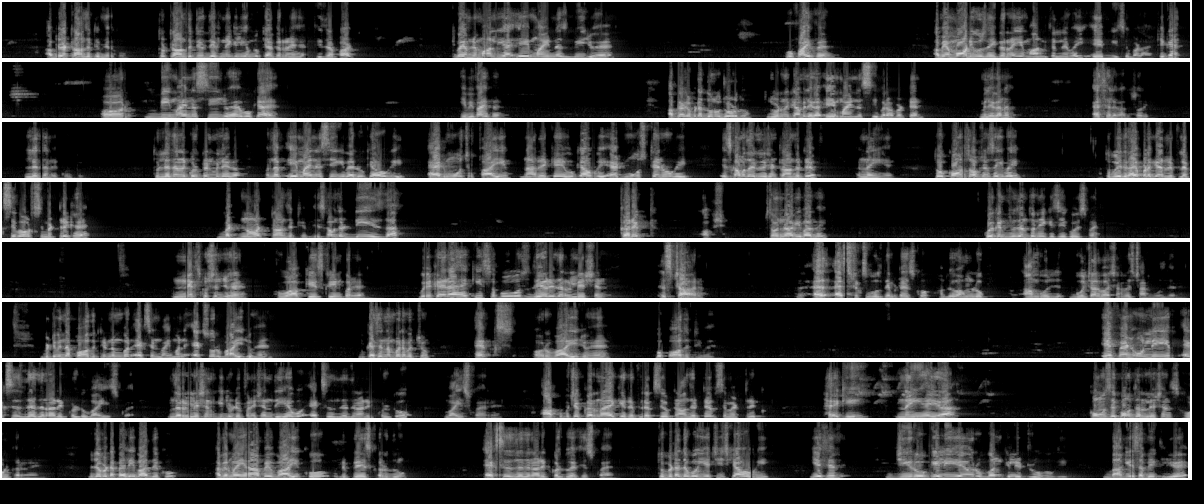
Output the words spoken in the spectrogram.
अब जरा ट्रांजिटिव देखो। तो ट्रांजिटिव देखने के लिए हम लोग क्या कर रहे हैं? तीसरा पार्ट कि भाई हमने मान लिया ए माइनस बी जो है, वो फाइव है। अब यहाँ मॉड यूज़ नहीं कर रहे हैं, ये मान के चलने भाई ए बी से बड़ा है, ठीक है? और b माइनस सी जो है, वो क्या है? ये भी फाइव है। अब क्या बेटा, दोनों जोड़ दो। जोड़ने क्या मिलेगा? ए माइनस सी बराबर टेन मिलेगा ना? ऐसे लगा दो सॉरी लेस इक्वल टू तो लेस इक्वल टेन मिलेगा। मतलब a माइनस सी की वैल्यू क्या होगी? एट मोस्ट फाइव ना रह के, वो क्या होगी एट मोस्ट टेन हो गई। इसका मतलब रिलेशन ट्रांजिटिव नहीं है। तो कौन सा ऑप्शन सही भाई? तो मुझे दिखाई पड़ गया रिफ्लेक्सिव और सिमेट्रिक है बट नॉट ट्रांजिटिव इसका मतलब D is the correct option समझ में आ गई बात भाई? कोई कंफ्यूजन तो नहीं किसी को इसमें? नेक्स्ट क्वेश्चन जो है, वो आपके स्क्रीन पर है। वो ये कह रहा है कि suppose there is a relation star asterisks बोलते हैं बेटा इसको। हम लोग हम लोग आम बोल, बोलचाल भाषा में स्टार बोल दे रहे हैं। Between the positive number x and y माने एक्स और वाई जो है, कैसे नंबर है बच्चों? एक्स और वाई जो है वो पॉजिटिव है। If and only if x is less than or equal to y square मतलब रिलेशन की जो डिफिनेशन दी है वो x is less than or equal to y square है। आपको चेक करना है कि रिफ्लेक्सिव ट्रांजिटिव सिमेट्रिक है कि नहीं है या कौन से कौन से रिलेशन होल्ड कर रहे हैं। तो जब बेटा पहली बात देखो, अगर मैं यहाँ पे y को रिप्लेस कर दूँ, x is less equal to x square तो बेटा देखो, ये चीज़ क्या होगी? ये सिर्फ़ ज़ीरो के लिए और वन के लिए ट्रू होगी। बाकी सभी के लिए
